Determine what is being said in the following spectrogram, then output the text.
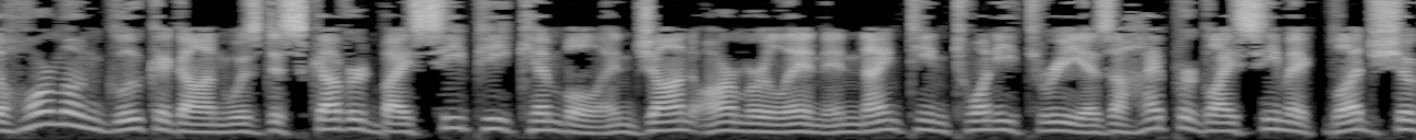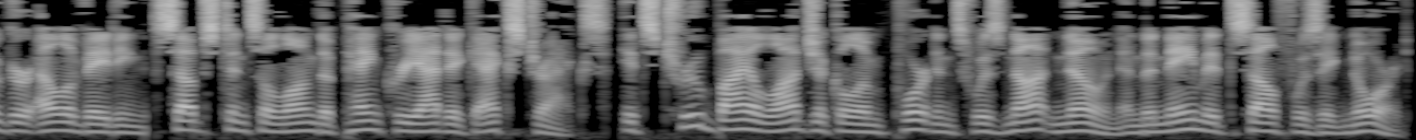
The hormone glucagon was discovered by C. P. Kimball and John R. Murlin in 1923 as a hyperglycemic blood sugar elevating substance along the pancreatic extracts. Its true biological importance was not known and the name itself was ignored.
